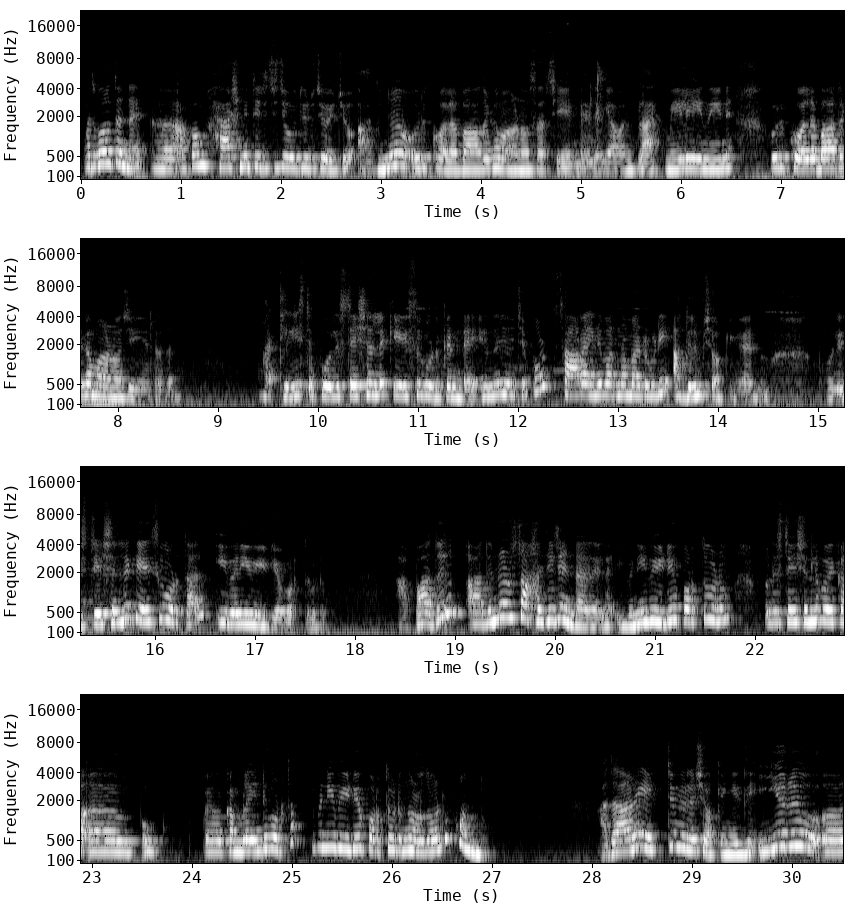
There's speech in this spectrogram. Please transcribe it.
അതുപോലെ തന്നെ അപ്പം ഹാഷ്മി തിരിച്ച് ചോദ്യം ചോദിച്ചു അതിന് ഒരു കൊലപാതകമാണോ സാർ ചെയ്യേണ്ടത്? അല്ലെങ്കിൽ അവൻ ബ്ലാക്ക് മെയിൽ ചെയ്യുന്നതിന് ഒരു കൊലപാതകമാണോ ചെയ്യേണ്ടത്? അറ്റ്ലീസ്റ്റ് പോലീസ് സ്റ്റേഷനിൽ കേസ് കൊടുക്കണ്ടേ? എന്ന് ചോദിച്ചപ്പോൾ സാർ അതിന് പറഞ്ഞ മറുപടി അതിലും ഷോക്കിംഗ് ആയിരുന്നു. പോലീസ് സ്റ്റേഷനിൽ കേസ് കൊടുത്താൽ ഇവൻ ഈ വീഡിയോ പുറത്തു വിടും അപ്പോൾ അത് അതിനൊരു സാഹചര്യം ഉണ്ടായിരുന്നില്ല. ഇവൻ ഈ വീഡിയോ പുറത്തു വിടും. പോലീസ് സ്റ്റേഷനിൽ പോയി കംപ്ലൈന്റ് കൊടുത്താൽ ഇവൻ ഈ വീഡിയോ പുറത്തു വിടുന്നുള്ളതുകൊണ്ട് കൊന്നു. അതാണ് ഏറ്റവും വലിയ ഷോക്കിങ് ഇത് ഈ ഒരു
